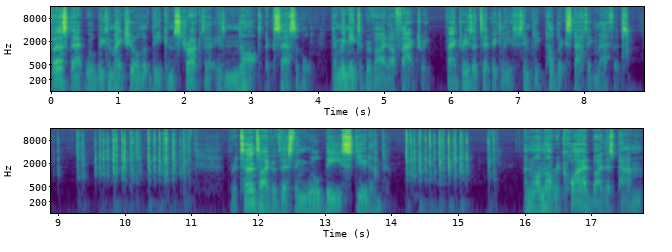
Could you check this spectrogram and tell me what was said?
First step will be to make sure that the constructor is not accessible. Then we need to provide our factory. Factories are typically simply public static methods. The return type of this thing will be student. And while not required by this pattern,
